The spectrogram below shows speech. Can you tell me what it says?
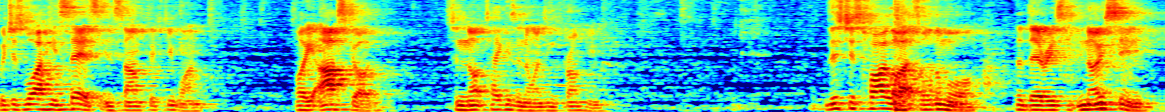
Which is why he says in Psalm 51, well, he asked God to not take his anointing from him. This just highlights all the more that there is no sin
